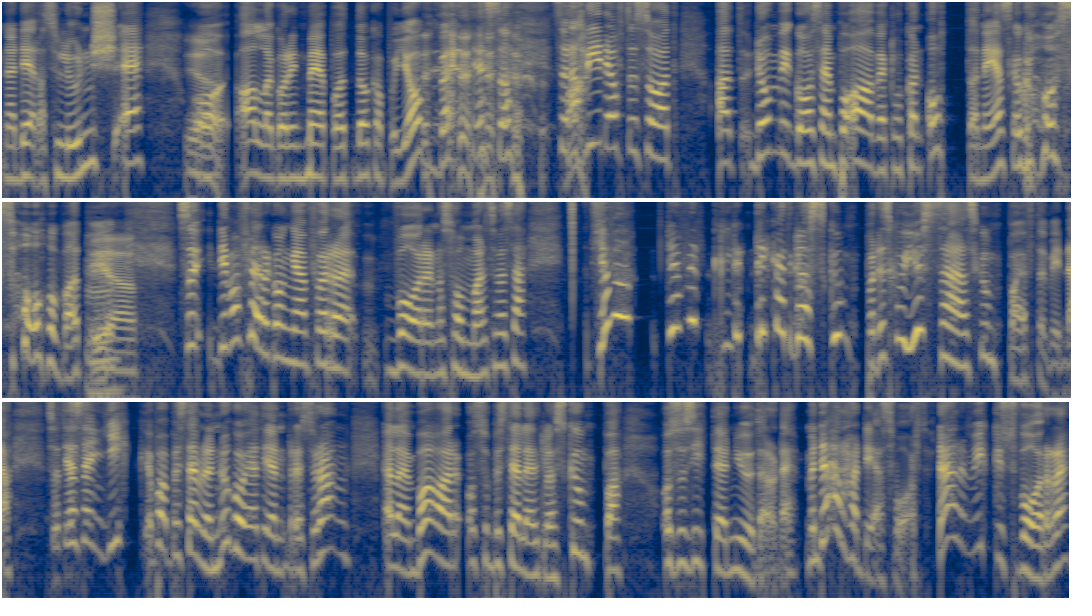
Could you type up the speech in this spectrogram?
när deras lunch är Ja. och alla går inte med på att docka på jobbet. så, så då blir det ofta så att, att de vill gå sen på AV klockan åtta när jag ska gå och sova. Typ. Ja. Så det var flera gånger förra våren och sommaren som jag sa att jag vill, jag vill dricka ett glas skumpa, det ska vara just så här skumpa eftermiddag. Så att jag sen gick, jag bara bestämde nu går jag till en restaurang eller en bar och så beställer jag ett glas skumpa och så sitter jag och njuter av det. Men där hade jag svårt. Där är det mycket svårare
